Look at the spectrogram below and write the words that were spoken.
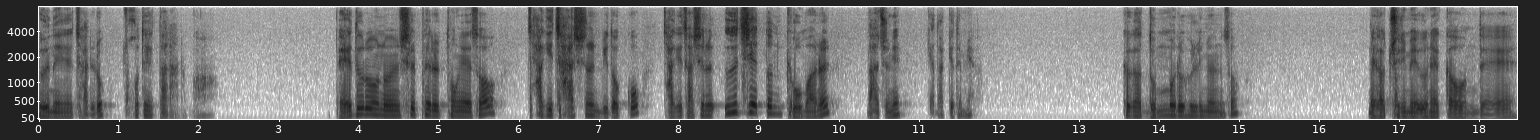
은혜의 자리로 초대했다라는 거. 베드로는 실패를 통해서 자기 자신을 믿었고 자기 자신을 의지했던 교만을 나중에 깨닫게 됩니다. 그가 눈물을 흘리면서 내가 주님의 은혜 가운데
